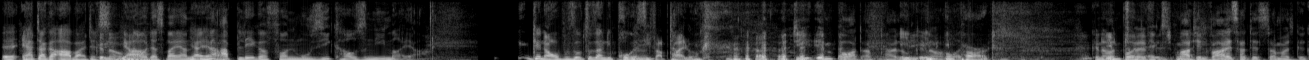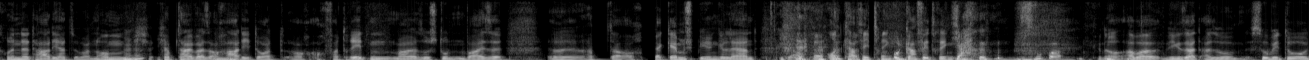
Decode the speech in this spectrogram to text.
Äh, er hat da gearbeitet. Genau. Ja, Genau, das war ja, ja, ein ja. Ableger von Musikhaus Niemeyer. Genau, sozusagen die Progressivabteilung. Die Importabteilung, genau. Import. Genau, Import, 12 Inch. Export. Martin Weiß hat es damals gegründet, Hardy hat es übernommen. Mhm. Ich, ich habe teilweise auch Hardy dort auch, auch vertreten, mal so stundenweise. Äh, habe da auch Backgammon spielen gelernt Ich auch. Und Kaffee trinken. und Kaffee trinken. Ja, super. Genau, aber wie gesagt, also Subito,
